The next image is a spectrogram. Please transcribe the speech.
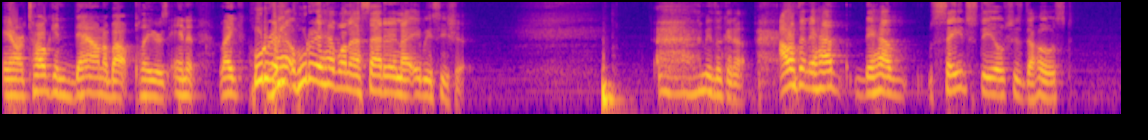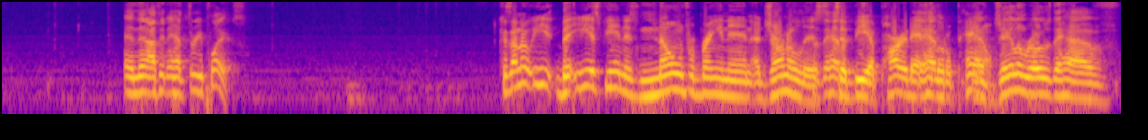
and are talking down about players in it. Like Who do they we- have, who do they have on that Saturday night ABC shit? Let me look it up. I don't think they have. They have Sage Steele. She's the host, and then I think they have three players. Because I know, e- but ESPN is known for bringing in a journalist have- to be a part of that have little they panel. have Jalen Rose. They have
